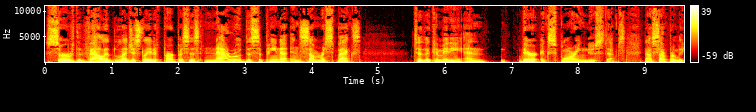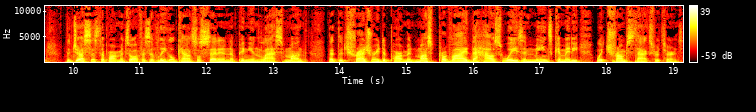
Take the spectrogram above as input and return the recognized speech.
served valid legislative purposes, narrowed the subpoena in some respects to the committee and they're exploring new steps. Now, separately, the Justice Department's Office of Legal Counsel said in an opinion last month that the Treasury Department must provide the House Ways and Means Committee with Trump's tax returns.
